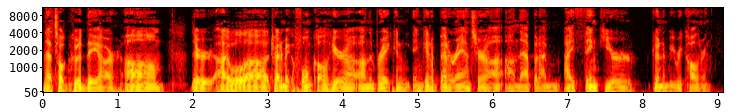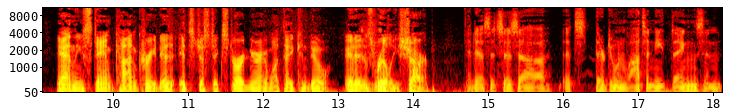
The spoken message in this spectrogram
That's how good they are. Um, there, I will uh, try to make a phone call here uh, on the break and, and get a better answer uh, on that. But I'm I think you're going to be recoloring. Yeah, and these stamped concrete, it, it's just extraordinary what they can do. It is mm-hmm. really sharp. It is. It's just, uh, it's they're doing lots of neat things, and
